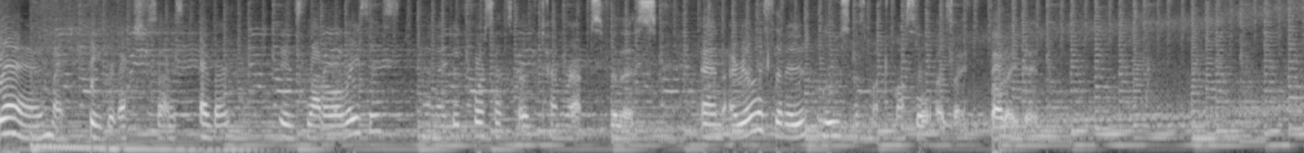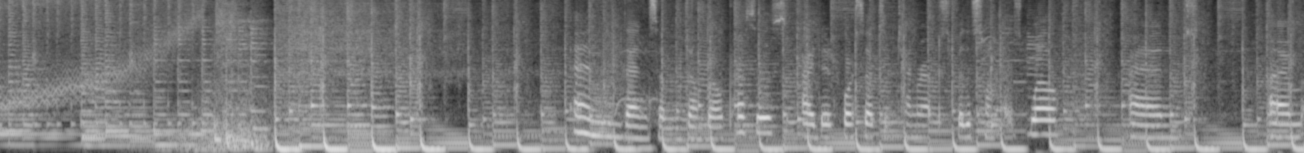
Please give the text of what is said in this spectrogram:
Then my favorite exercise ever is lateral raises, and I did four sets of 10 reps for this. And I realized that I didn't lose as much muscle as I thought I did. And then some dumbbell presses. I did four sets of 10 reps for this one as well. And I'm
